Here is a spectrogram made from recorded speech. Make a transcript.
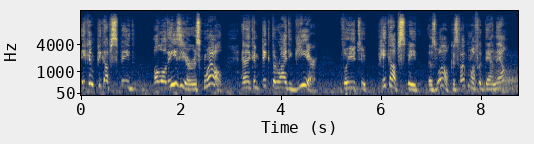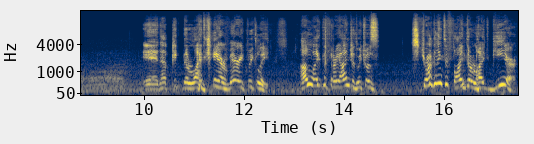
it can pick up speed a lot easier as well. And it can pick the right gear for you to pick up speed as well. Because if I put my foot down now, yeah, that picked the right gear very quickly. Unlike the 300, which was struggling to find the right gear.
